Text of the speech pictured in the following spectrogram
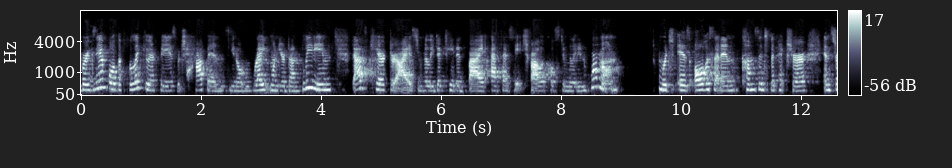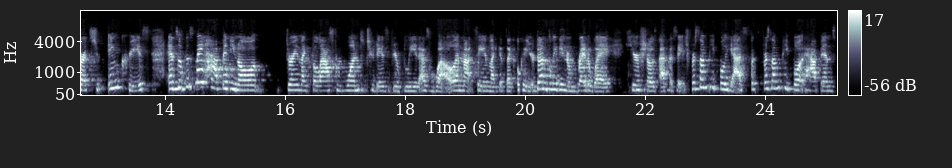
For example, the follicular phase, which happens, you know, right when you're done bleeding, that's characterized and really dictated by FSH, follicle stimulating hormone which is all of a sudden comes into the picture and starts to increase. And so this may happen, you know, during like the last one to two days of your bleed as well. I'm not saying like it's like, okay, you're done bleeding and right away here shows FSH. For some people, yes, but for some people it happens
